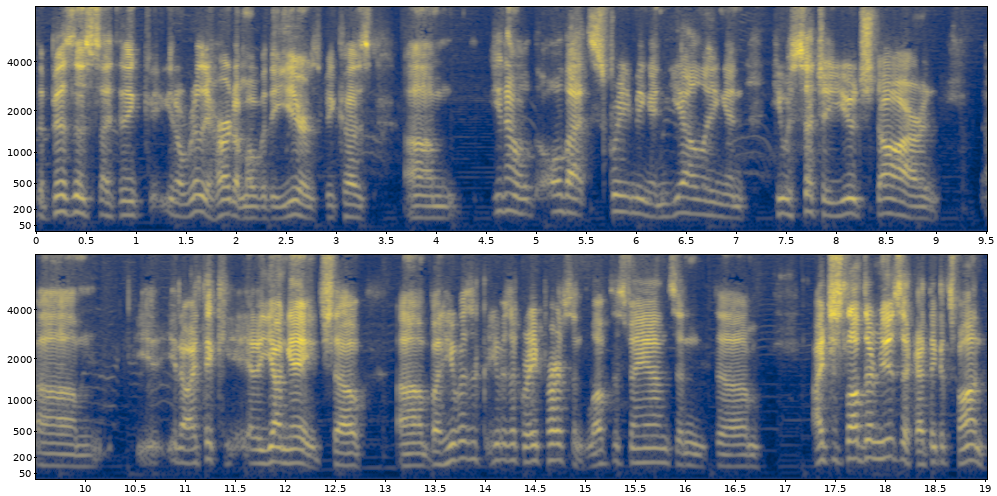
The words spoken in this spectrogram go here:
the business, I think, you know, really hurt him over the years because. Um, you know all that screaming and yelling and he was such a huge star and um, you, you know i think at a young age so um, but he was a, he was a great person. Loved his fans, and um, I just love their music. I think it's fun.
